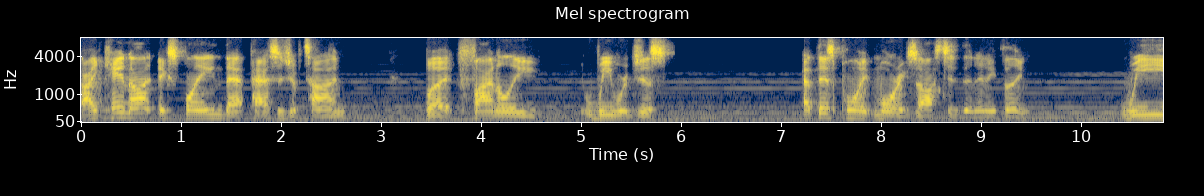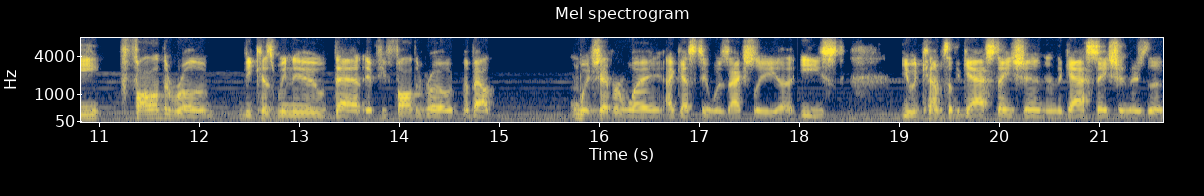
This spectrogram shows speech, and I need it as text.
I cannot explain that passage of time, but finally, we were just at this point more exhausted than anything. We followed the road because we knew that if you follow the road about whichever way, I guess it was actually uh, east, you would come to the gas station, and the gas station there's the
